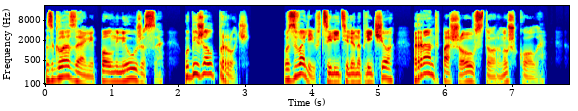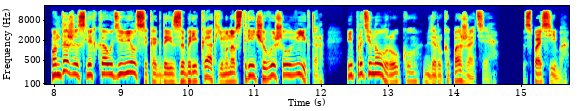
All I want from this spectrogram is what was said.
с глазами, полными ужаса, убежал прочь. Взвалив целителя на плечо, Ранд пошел в сторону школы. Он даже слегка удивился, когда из-за баррикад ему навстречу вышел Виктор и протянул руку для рукопожатия. «Спасибо»,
